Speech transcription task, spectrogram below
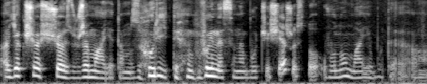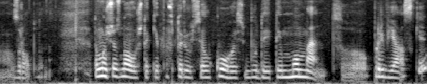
е, якщо щось вже має там згоріти, винесене будь-чи ще щось, то воно має бути е, зроблено. Тому що, знову ж таки, повторюся, у когось буде йти момент прив'язки,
